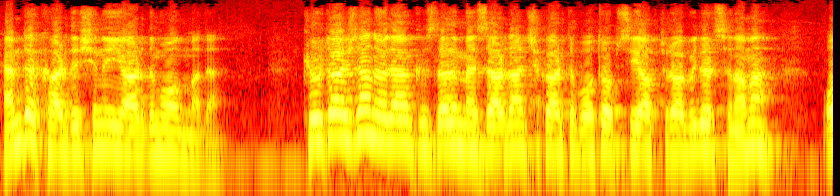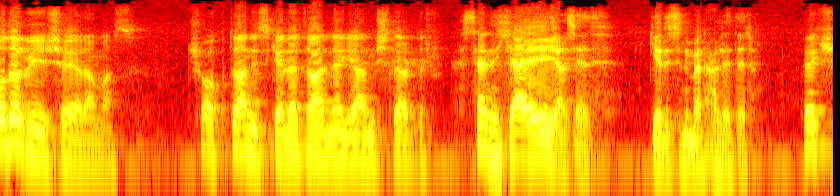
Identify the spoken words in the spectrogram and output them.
Hem de kardeşinin yardımı olmadan. Kürtajdan ölen kızları mezardan çıkartıp otopsi yaptırabilirsin ama o da bir işe yaramaz. Çoktan iskelet haline gelmişlerdir. Sen hikayeyi yaz Ed. Gerisini ben hallederim. Peki.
